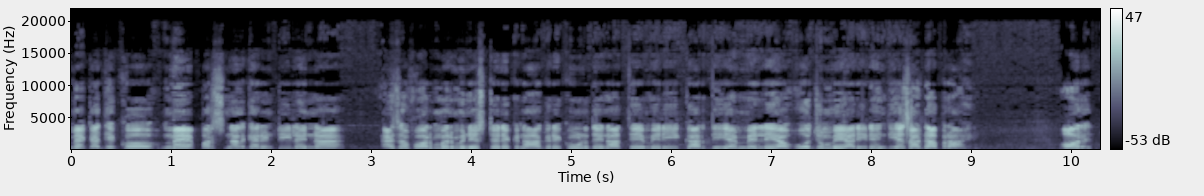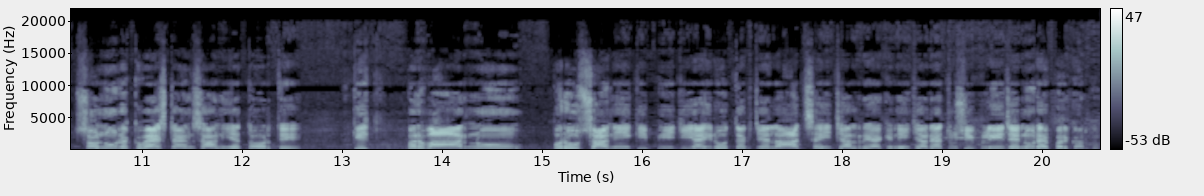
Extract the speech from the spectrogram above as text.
ਮੈਂ ਕਿਹਾ, ਦੇਖੋ, ਮੈਂ ਪਰਸਨਲ ਗਾਰੰਟੀ ਲੈਣਾ ਐਜ਼ ਅ ਫਾਰਮਰ ਮਿਨਿਸਟਰ ਇੱਕ ਨਾਗਰਿਕ ਹੋਣ ਦੇ ਨਾਤੇ ਮੇਰੀ ਘਰ ਦੀ ਐਮਐਲਏ ਆ, ਉਹ ਜ਼ਿੰਮੇਵਾਰੀ ਰਹਿੰਦੀ ਹੈ ਸਾਡਾ ਭਰਾ ਹੈ। ਔਰ ਸਾਨੂੰ ਰਿਕਵੈਸਟ ਹੈ ਇਨਸਾਨੀਅਤ ਤੌਰ ਤੇ ਕਿ ਪਰਿਵਾਰ ਨੂੰ ਭਰੋਸਾ ਨਹੀਂ ਕਿ ਪੀਜੀਆਈ ਰੋਹਤਕ 'ਚ ਇਲਾਜ ਸਹੀ ਚੱਲ ਰਿਹਾ ਕਿ ਨਹੀਂ ਚੱਲ ਰਿਹਾ, ਤੁਸੀਂ ਪਲੀਜ਼ ਇਹਨੂੰ ਰੈਫਰ ਕਰ ਦਿਓ।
